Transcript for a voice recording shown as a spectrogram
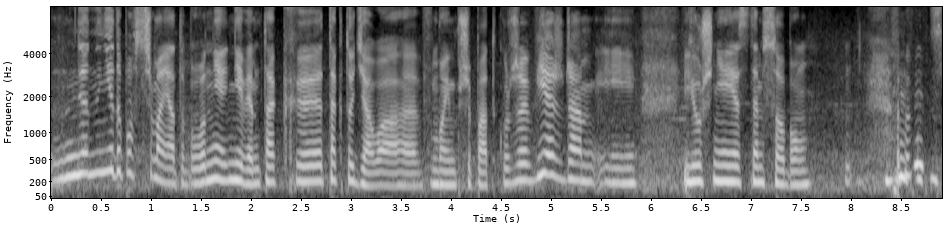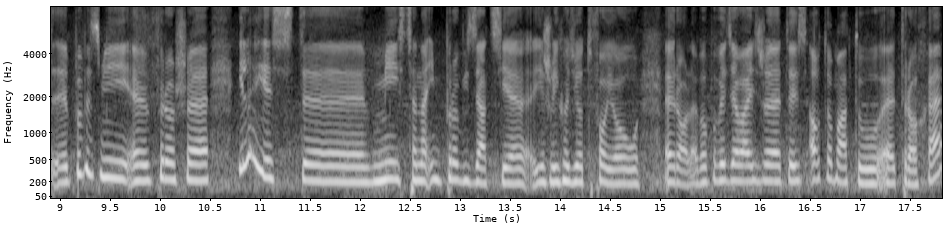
nie, nie do powstrzymania to było. Nie, nie wiem, tak, e, tak to działa w moim przypadku, że wjeżdżam i już nie jestem sobą. A powiedz, e, powiedz mi, e, proszę, ile jest e, miejsca na improwizację, jeżeli chodzi o Twoją rolę? Bo powiedziałaś, że to jest automatu trochę,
